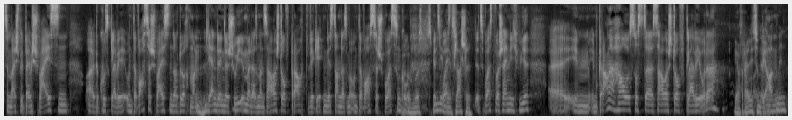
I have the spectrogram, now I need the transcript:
zum Beispiel beim Schweißen, äh, du kannst, glaube ich, unter Wasser schweißen dadurch. Man lernt in der Schule immer, dass man Sauerstoff braucht. Wie geht denn das dann, dass man unter Wasser schweißen kann? du in weißt- Flaschel. Jetzt weißt du wahrscheinlich, wie äh, im, im Krankenhaus hast du Sauerstoff, glaube ich, oder? Ja, freilich Ähm, zum Beatmen.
